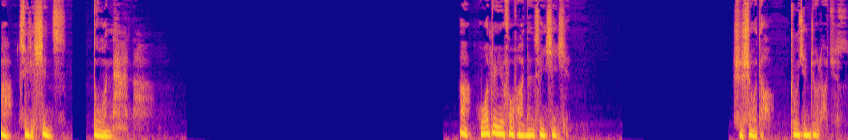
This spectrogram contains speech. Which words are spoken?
啊，所以性子多难呐！啊，我对于佛法能生信心。是受到朱金洲老居士、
